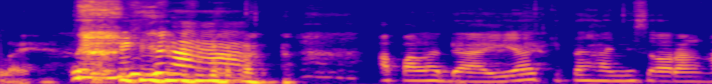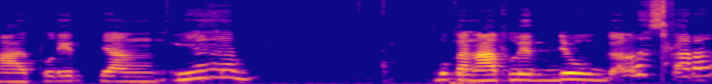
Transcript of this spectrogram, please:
lah ya. Apalah daya kita hanya seorang atlet yang ya bukan atlet juga lah sekarang.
